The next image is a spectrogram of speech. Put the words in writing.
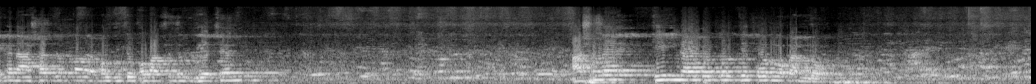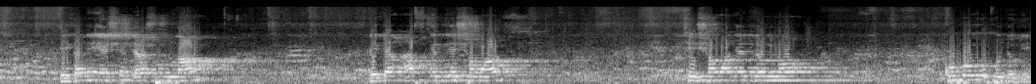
এখানে আসার জন্য এবং কিছু বলার সুযোগ দিয়েছেন। আসলে টিম দায়বদ্ধ যে কর্মকাণ্ড, এখানে এসে যা শুনলাম, এটা আজকের যে সমাজ, সেই সমাজের জন্য খুবই উপযোগী।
